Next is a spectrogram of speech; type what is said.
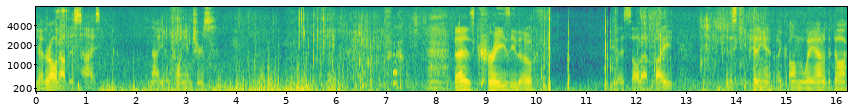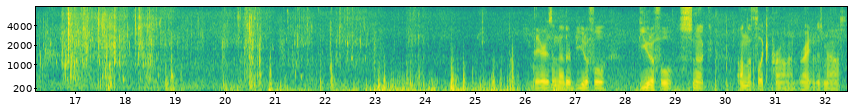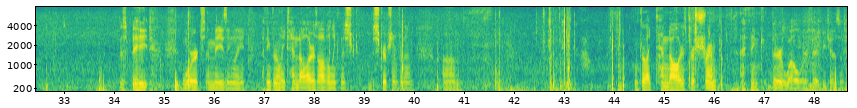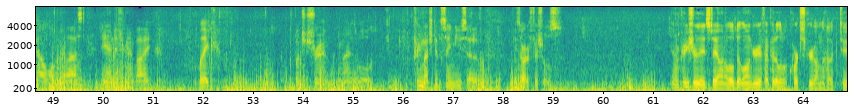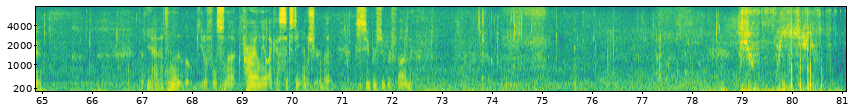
Yeah, they're all about this size. Not even 20 inches. that is crazy though. You guys saw that bite. They just keep hitting it like on the way out of the dock. There is another beautiful, beautiful snook on the flick prawn right in his mouth. This bait works amazingly. I think they're only $10. I'll have a link in the description for them. Um, I think they're like $10 per shrimp. I think they're well worth it because of how long they last. And if you're gonna buy like a bunch of shrimp, you might as well, you could pretty much get the same use out of these artificials. I'm pretty sure they'd stay on a little bit longer if I put a little corkscrew on the hook too. But yeah, that's another little beautiful snook. Probably only like a 16 incher, but super, super fun.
